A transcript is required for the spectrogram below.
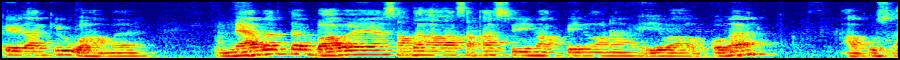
කියලා කිව්වහම නැවත භවය සඳහා සකස් වීමක් වෙනවා නම් ඒවා ඔක්කොම අකුසල්.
